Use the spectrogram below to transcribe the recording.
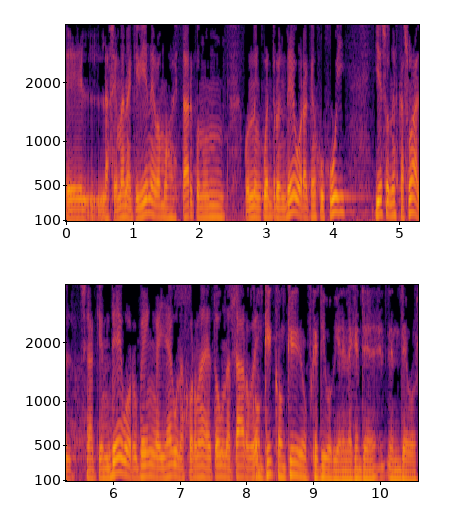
Eh, la semana que viene vamos a estar con un, con un encuentro en Endeavor acá en Jujuy, y eso no es casual. O sea, que Endeavor venga y haga una jornada de toda una tarde. ¿Con qué, con qué objetivo viene la gente de Endeavor?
